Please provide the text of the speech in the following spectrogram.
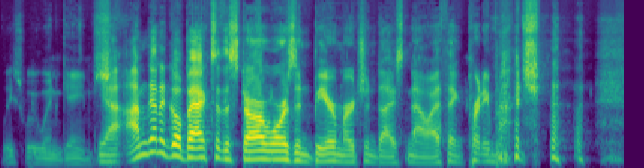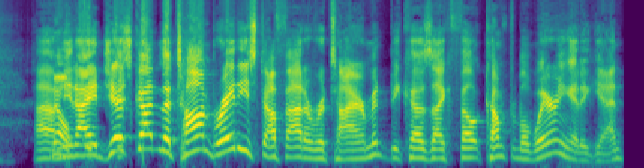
At least we win games. Yeah, I'm going to go back to the Star Wars and beer merchandise now, I think, pretty much. I No, mean, I had just gotten the Tom Brady stuff out of retirement because I felt comfortable wearing it again.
